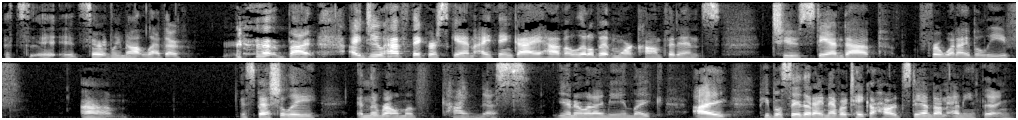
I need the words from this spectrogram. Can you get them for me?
It's, it, it's certainly not leather, but I do have thicker skin. I think I have a little bit more confidence to stand up for what I believe, um, especially in the realm of kindness. You know what I mean? Like I, people say that I never take a hard stand on anything.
